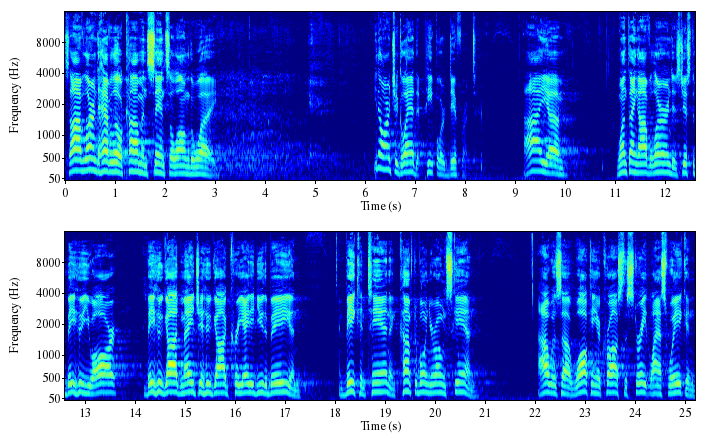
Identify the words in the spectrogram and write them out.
so I've learned to have a little common sense along the way. You know, aren't you glad that people are different? I, um, one thing I've learned is just to be who you are, be who God made you, who God created you to be, and and be content and comfortable in your own skin. I was uh, walking across the street last week and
